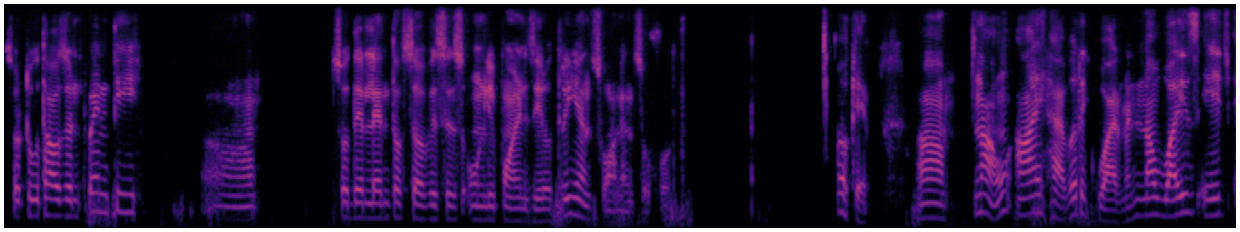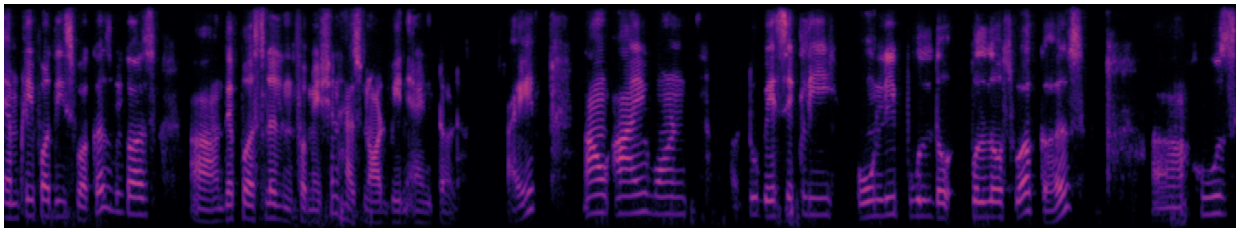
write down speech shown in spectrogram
So 2020. Uh, so their length of service is only 0.03 and so on and so forth okay uh, now i have a requirement now why is age empty for these workers because uh, their personal information has not been entered right now i want to basically only pull the pull those workers uh, whose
